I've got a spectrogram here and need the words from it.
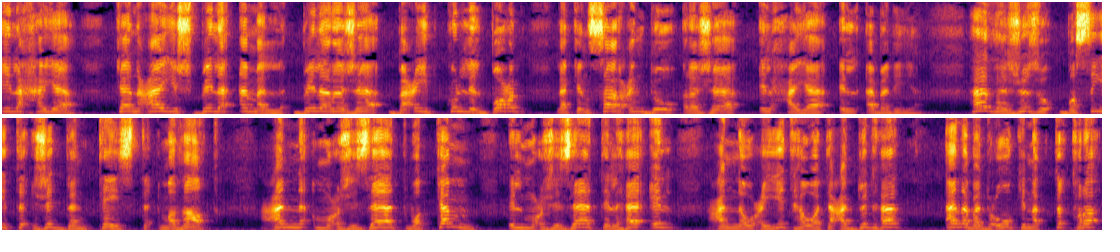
إلى حياة. كان عايش بلا أمل بلا رجاء. بعيد كل البعد لكن صار عنده رجاء الحياة الأبدية. هذا جزء بسيط جدا تيست مذاق عن معجزات. وكم المعجزات الهائل عن نوعيتها وتعددها. أنا بدعوك أنك تقرأ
